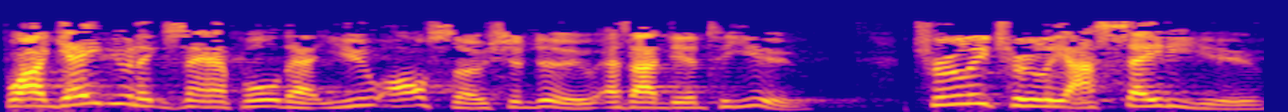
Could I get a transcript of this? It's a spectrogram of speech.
For I gave you an example that you also should do as I did to you. Truly, truly, I say to you,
